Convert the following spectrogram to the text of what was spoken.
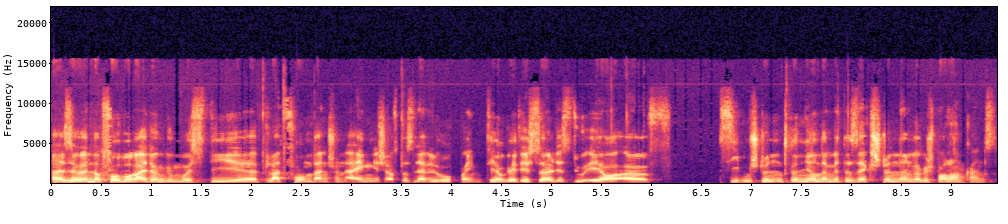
Also in der Vorbereitung, du musst die Plattform dann schon eigentlich auf das Level hochbringen. Theoretisch solltest du eher auf sieben Stunden trainieren, damit du sechs Stunden dann wirklich ballern kannst.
